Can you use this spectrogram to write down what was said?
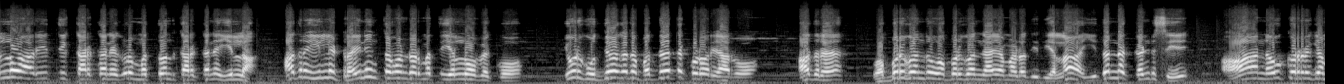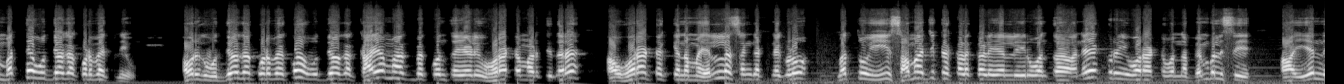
ಎಲ್ಲೋ ಆ ರೀತಿ ಕಾರ್ಖಾನೆಗಳು ಮತ್ತೊಂದು ಕಾರ್ಖಾನೆ ಇಲ್ಲ. ಆದ್ರೆ ಇಲ್ಲಿ ಟ್ರೈನಿಂಗ್ ತಗೊಂಡವ್ರು ಮತ್ತೆ ಎಲ್ಲಿ ಹೋಗ್ಬೇಕು? ಇವ್ರಿಗೆ ಉದ್ಯೋಗದ ಭದ್ರತೆ ಕೊಡೋರು ಯಾರು? ಆದ್ರೆ ಒಬ್ಬರಿಗೊಂದು ಒಬ್ಬರಿಗೊಂದು ನ್ಯಾಯ ಮಾಡೋದಿದೆಯಲ್ಲ ಇದನ್ನ ಖಂಡಿಸಿ ಆ ನೌಕರರಿಗೆ ಮತ್ತೆ ಉದ್ಯೋಗ ಕೊಡ್ಬೇಕು ನೀವು. ಅವ್ರಿಗೆ ಉದ್ಯೋಗ ಕೊಡಬೇಕು, ಆ ಉದ್ಯೋಗ ಕಾಯಂ ಆಗ್ಬೇಕು ಅಂತ ಹೇಳಿ ಹೋರಾಟ ಮಾಡ್ತಿದ್ದಾರೆ. ಆ ಹೋರಾಟಕ್ಕೆ ನಮ್ಮ ಎಲ್ಲ ಸಂಘಟನೆಗಳು ಮತ್ತು ಈ ಸಾಮಾಜಿಕ ಕಳಕಳಿಯಲ್ಲಿ ಇರುವಂತಹ ಅನೇಕರು ಈ ಹೋರಾಟವನ್ನ ಬೆಂಬಲಿಸಿ ಆ ಏನ್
